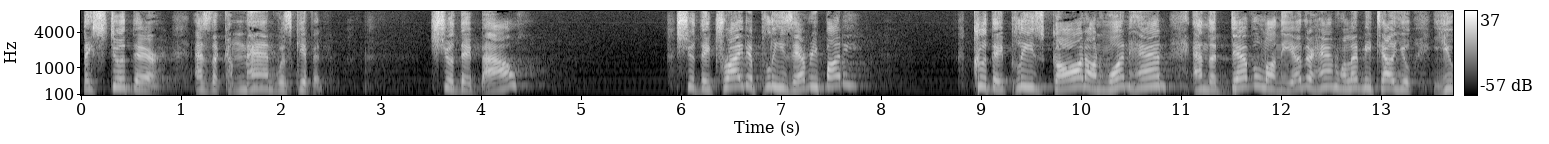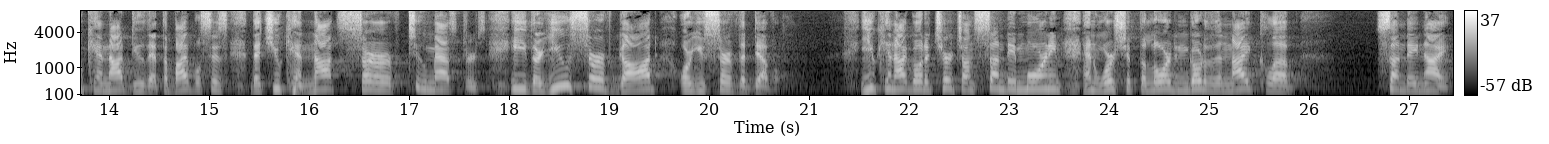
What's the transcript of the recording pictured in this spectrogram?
They stood there as the command was given. Should they bow? Should they try to please everybody? Could they please God on one hand and the devil on the other hand? Well, let me tell you, you cannot do that. The Bible says that you cannot serve two masters. Either you serve God or you serve the devil. You cannot go to church on Sunday morning and worship the Lord and go to the nightclub Sunday night.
